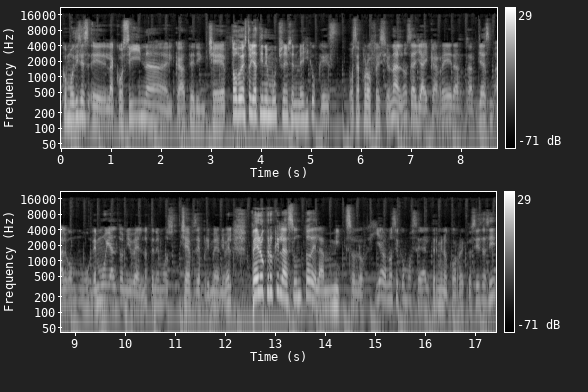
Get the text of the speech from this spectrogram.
como dices, eh, la cocina, el catering, chef, todo esto ya tiene muchos años en México que es, o sea, profesional, ¿no? O sea, ya hay carreras, o sea, ya es algo mu- de muy alto nivel, ¿no? Tenemos chefs de primer nivel, pero creo que el asunto de la mixología, o no sé cómo sea el término correcto, si es así,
